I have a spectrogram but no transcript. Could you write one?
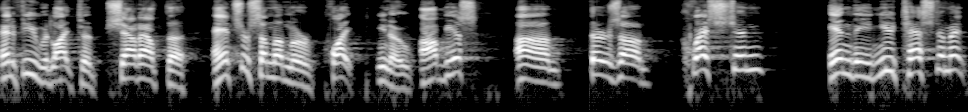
and if you would like to shout out the answer, some of them are quite, you know, obvious. Um, there's a question in the New Testament,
